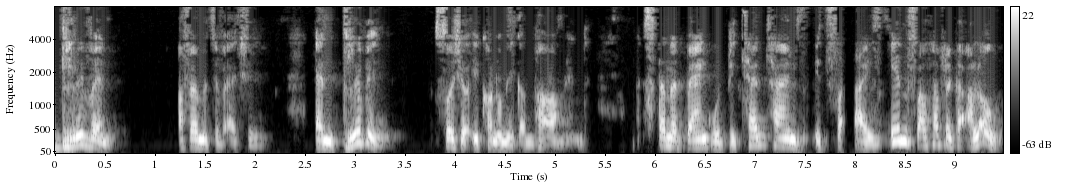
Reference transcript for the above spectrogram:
driven affirmative action and driven socio-economic empowerment, Standard Bank would be 10 times its size in South Africa alone.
